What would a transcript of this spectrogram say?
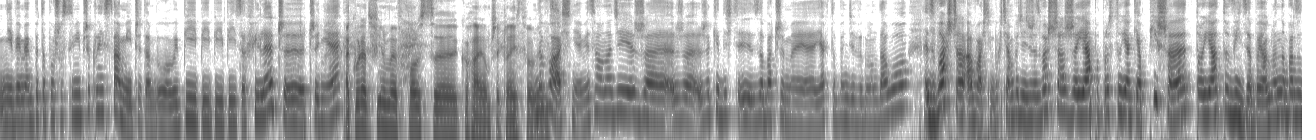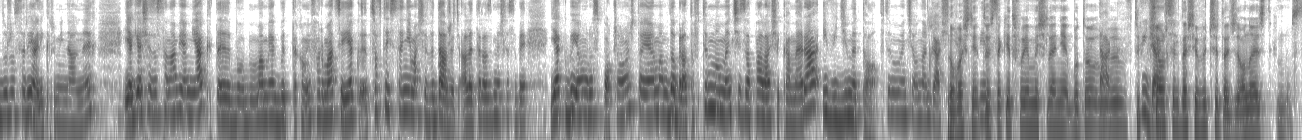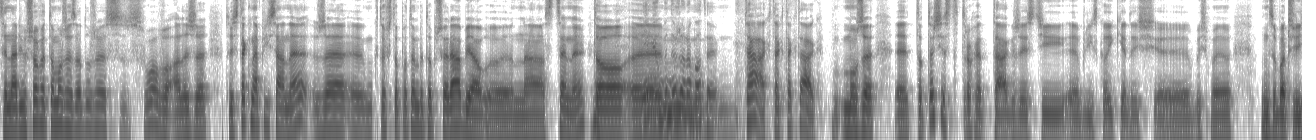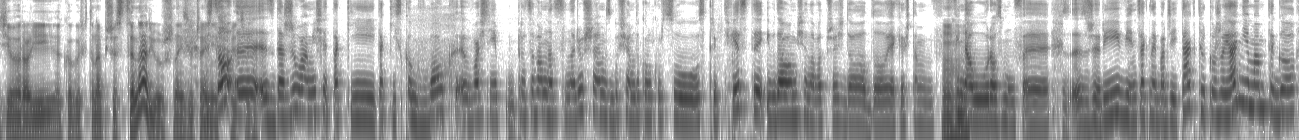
Nie wiem, jakby to poszło z tymi przekleństwami, czy tam byłoby pi, pi, pi, pi co chwilę, czy, czy nie. Akurat filmy w Polsce kochają przekleństwo, No więc... właśnie, więc mam nadzieję, że, że, że kiedyś y, zobaczymy, jak to będzie wyglądało. Zwłaszcza, a właśnie, bo chciałam powiedzieć, że zwłaszcza, że ja po prostu jak ja piszę, to ja to widzę, bo ja oglądam bardzo dużo seriali kryminalnych. I jak ja się zastanawiam, jak, te, bo mam jakby taką informację, jak, co w tej scenie ma się wydarzyć, ale teraz myślę sobie, jakby ją rozpocząć, to ja mam, dobra, to w tym momencie zapala się kamera i widzimy to. W tym momencie ona gaśnie. No właśnie, to Więc- jest takie twoje myślenie, bo to Tak, w tych widać. książkach da się wyczytać, że ono jest scenariuszowe, to może za duże słowo, ale że to jest tak napisane, że ktoś, kto potem by to przerabiał e, na sceny, to... Nie miałby dużo roboty. Tak, tak, tak, tak. Może e, to też jest trochę tak, że jest ci e, blisko i kiedyś e, byśmy zobaczyli cię w roli kogoś, kto napisze scenariusz najzwyczajniej Wiesz co, w świecie. y, zdarzyła mi się taki, taki skok w bok. Właśnie pracowałam nad scenariuszem, zgłosiłam do konkursu Skrypt Fiesty i udało mi się nawet przejść do, do jakiegoś tam Mhm. finału rozmów y, z, z jury, więc jak najbardziej tak, tylko że ja nie mam tego,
